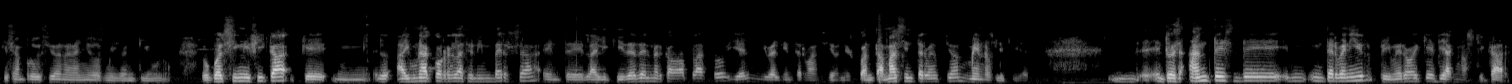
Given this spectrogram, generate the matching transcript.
que se han producido en el año 2021. Lo cual significa que mm, hay una correlación inversa entre la liquidez del mercado a plazo y el nivel de intervenciones. Cuanta más intervención, menos liquidez. Entonces, antes de intervenir, primero hay que diagnosticar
